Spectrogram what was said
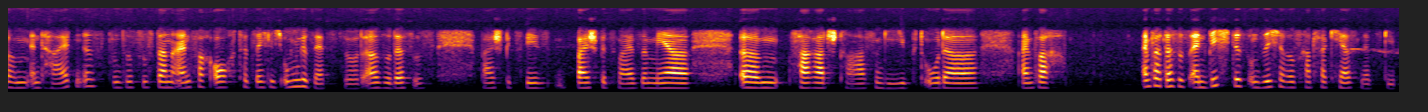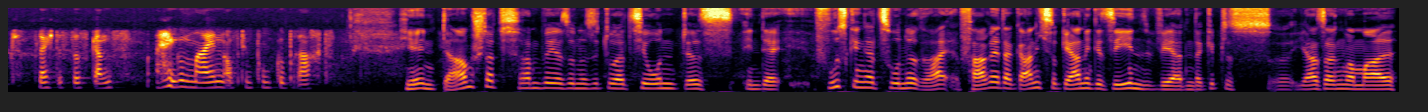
ähm, enthalten ist und dass es dann einfach auch tatsächlich umgesetzt wird. Also dass es beispielsweise, beispielsweise mehr ähm, Fahrradstraßen gibt oder einfach einfach, dass es ein dichtes und sicheres Radverkehrsnetz gibt. Vielleicht ist das ganz allgemein auf den Punkt gebracht. Hier in Darmstadt haben wir ja so eine Situation, dass in der Fußgängerzone Fahrräder gar nicht so gerne gesehen werden. Da gibt es, äh, ja, sagen wir mal,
